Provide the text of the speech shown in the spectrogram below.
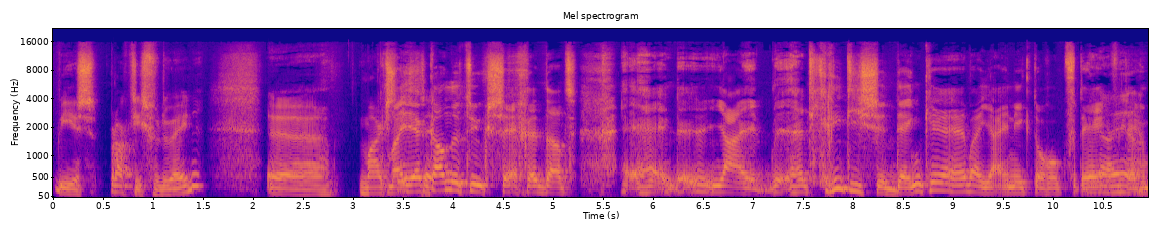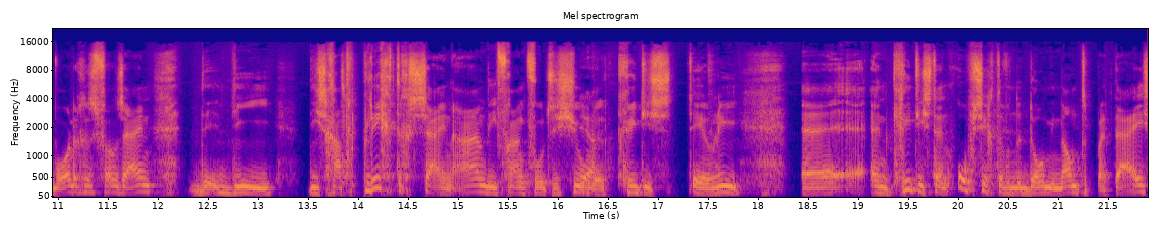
die is praktisch verdwenen. Maar je kan natuurlijk zeggen dat ja, het kritische denken, hè, waar jij en ik toch ook vertegenwoordigers van zijn, die, die, die schatplichtig zijn aan die Frankfurter Schule, kritische theorie. Uh, en kritisch ten opzichte van de dominante partij,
